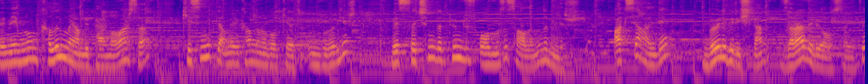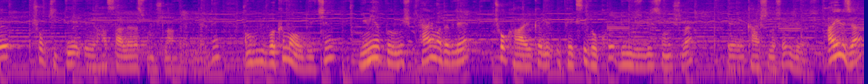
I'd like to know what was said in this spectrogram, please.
ve memnun kalınmayan bir perma varsa kesinlikle Amerikan Nanogold keratin uygulanabilir ve saçın da dümdüz olması sağlanılabilir. Aksi halde böyle bir işlem zarar veriyor olsaydı çok ciddi e, hasarlara sonuçlandırabilirdi. Ama bu bir bakım olduğu için yeni yapılmış permada bile çok harika bir ipeksi doku dümdüz bir sonuçla e, karşılaşabiliyoruz. Ayrıca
